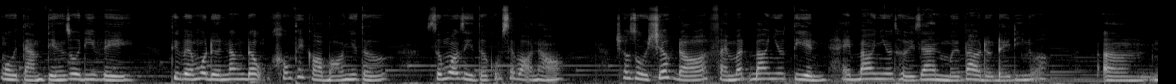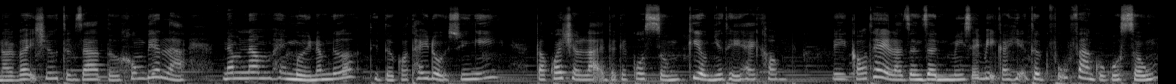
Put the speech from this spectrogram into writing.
Ngồi 8 tiếng rồi đi về. Thì với một đứa năng động không thích gò bó như tớ, Sớm muộn gì tớ cũng sẽ bỏ nó. Cho dù trước đó phải mất bao nhiêu tiền Hay bao nhiêu thời gian mới vào được đấy đi nữa uh, nói vậy chứ thực ra tớ không biết là 5 năm hay 10 năm nữa thì tớ có thay đổi suy nghĩ và quay trở lại với cái cuộc sống kiểu như thế hay không. Vì có thể là dần dần mình sẽ bị cái hiện thực phũ phàng của cuộc sống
